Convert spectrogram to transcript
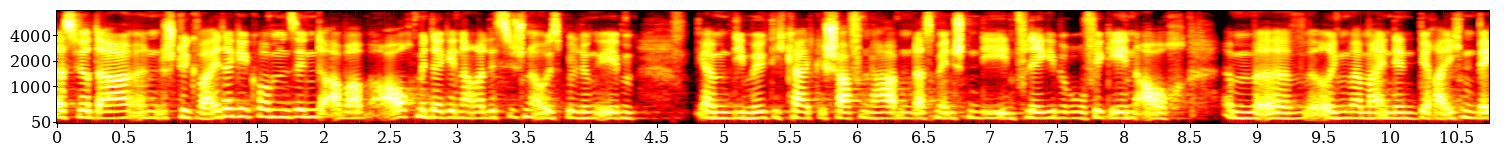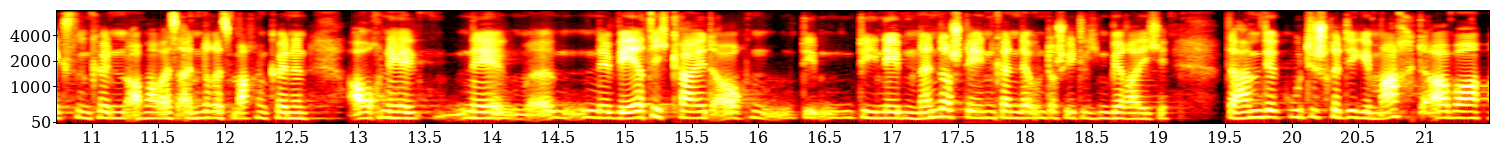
dass wir da ein Stück weitergekommen sind, aber auch mit der generalistischen Ausbildung eben ähm, die Möglichkeit geschaffen haben, dass Menschen, die in Pflegeberufe gehen, auch ähm, äh, irgendwann mal in den Bereichen wechseln können, auch mal was anderes machen können. Auch eine, eine, eine Wertigkeit, auch die, die nebeneinander stehen kann der unterschiedlichen Bereiche. Da haben wir gute Schritte gemacht, aber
